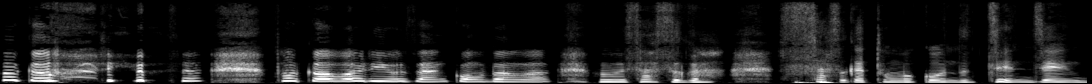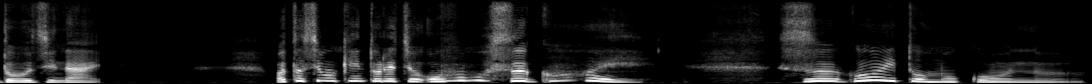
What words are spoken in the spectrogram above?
パカマリオさん、パカマリオさん、こんばんは。うん、さすが、さすがともこんの全然動じない。私も筋トレ中、おー、すごい。すごいともこんぬ。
